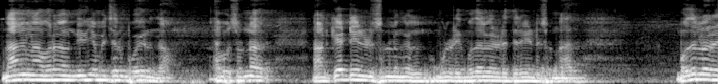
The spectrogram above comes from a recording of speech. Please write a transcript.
நாங்கள் நான் வர நிதியமைச்சரும் போயிருந்தோம். அப்போ சொன்னார் நான் கேட்டேன் என்று சொல்லுங்கள் உங்களுடைய முதல்வரிடத்திலே என்று சொன்னார். முதல்வர்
